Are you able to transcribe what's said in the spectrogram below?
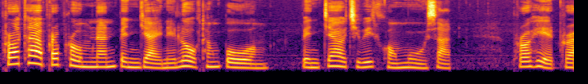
เพราะถ้าพระพรหมนั้นเป็นใหญ่ในโลกทั้งปวง เป็นเจ้าชีวิตของหมู่สัตว์ เพราะเหตุไร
